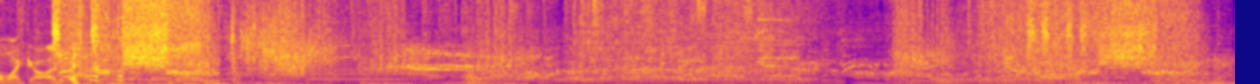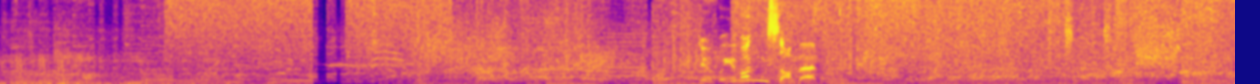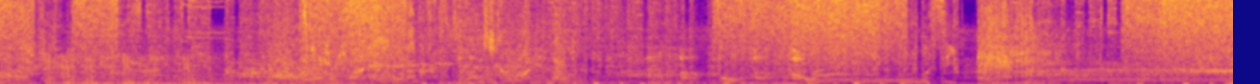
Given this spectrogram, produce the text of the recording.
Oh my god. Dude, will you fucking stop that?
